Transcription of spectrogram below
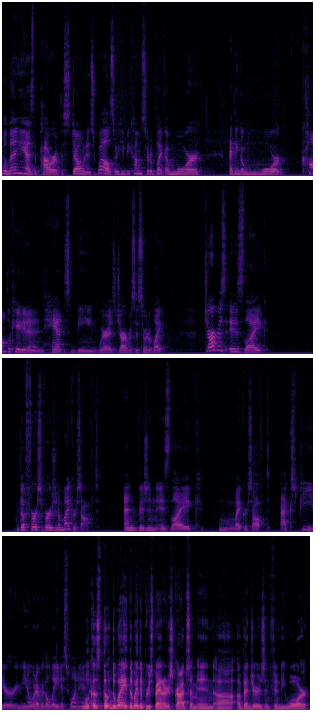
Well, then he has the power of the stone as well, so he becomes sort of like a more, I think, a more complicated and enhanced being, whereas Jarvis is sort of like, Jarvis is like the first version of Microsoft, and Vision is like Microsoft XP or you know whatever the latest one is. Well, because the the way the way that Bruce Banner describes him in uh, Avengers: Infinity War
